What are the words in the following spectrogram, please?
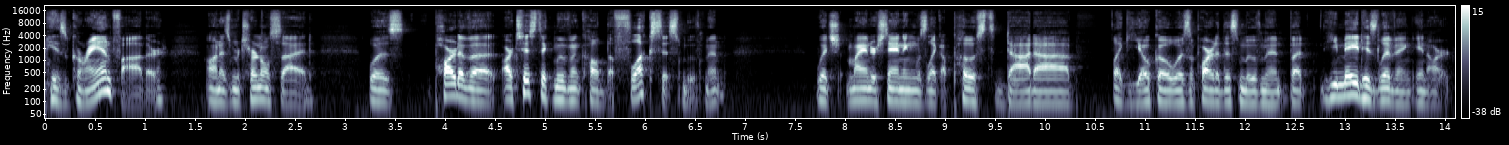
His grandfather, on his maternal side, was part of an artistic movement called the Fluxus movement, which my understanding was like a post Dada, like Yoko was a part of this movement, but he made his living in art.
